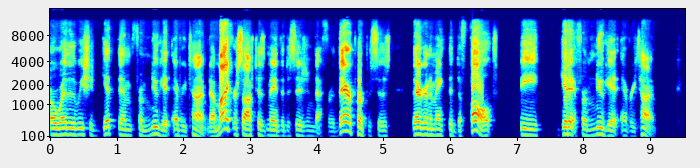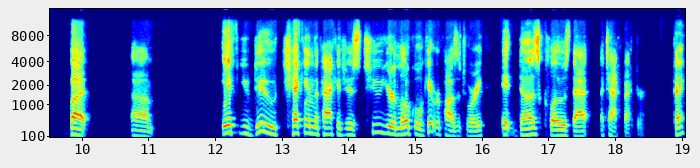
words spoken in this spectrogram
or whether we should get them from NuGet every time. Now, Microsoft has made the decision that for their purposes, they're going to make the default be get it from NuGet every time. But um, if you do check in the packages to your local Git repository, it does close that attack vector. Okay.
